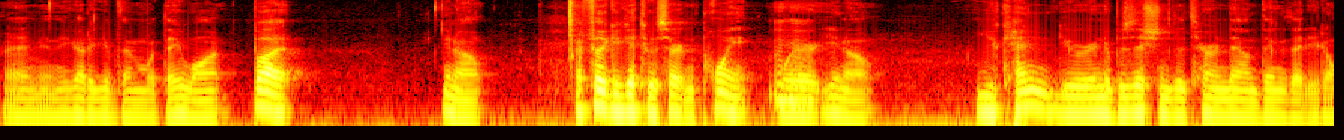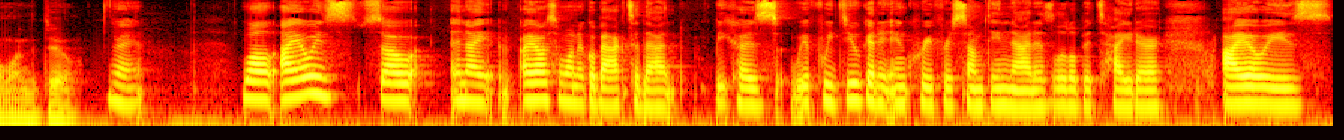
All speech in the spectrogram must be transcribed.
Right? I mean, you got to give them what they want, but you know, I feel like you get to a certain point where Mm-hmm. you know you can you're in a position to turn down things that you don't want to do. Right. Well, I always so, and I I also want to go back to that because if we do get an inquiry for something that is a little bit tighter, I always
